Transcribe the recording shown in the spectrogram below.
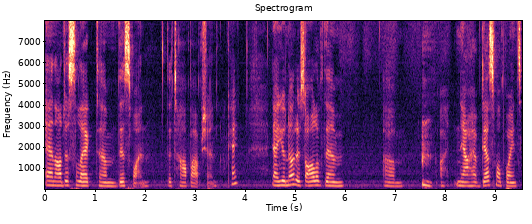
and I'll just select um, this one, the top option. Okay. Now you'll notice all of them um, uh, now have decimal points,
